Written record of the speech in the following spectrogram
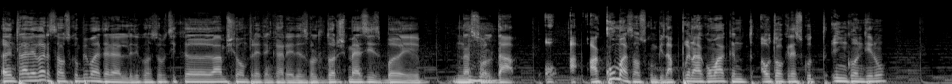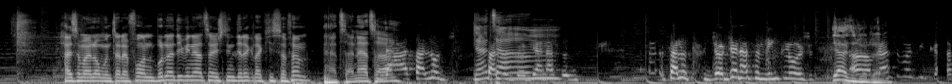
Într-adevăr, s-au scumpit materialele de construcții, că am și eu un prieten care e dezvoltator și mi-a zis, bă, e nasol, Mhm. da, o, a, acum s-au scumpit, dar până acum, când au tot crescut în continuu? Hai să mai luăm un telefon. Bună dimineața, ești în direct la Kiss FM. Neața, neața. Da, salut! Neața. Salut, Georgiana sunt. Salut, Georgiana sunt din Cluj. Ia zi, Uh, Georgiana. vreau să vă zic că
